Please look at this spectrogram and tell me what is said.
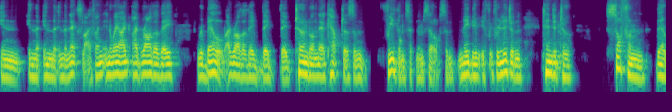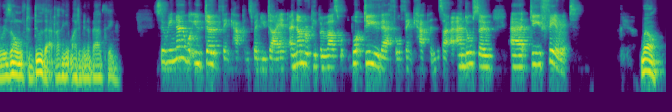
in in the in the in the next life. And in a way, I'd I'd rather they rebelled. I'd rather they they they turned on their captors and freed them, themselves. And maybe if, if religion tended to soften their resolve to do that, I think it might have been a bad thing. So we know what you don't think happens when you die. A number of people have asked, what do you therefore think happens? And also, uh, do you fear it? Well,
